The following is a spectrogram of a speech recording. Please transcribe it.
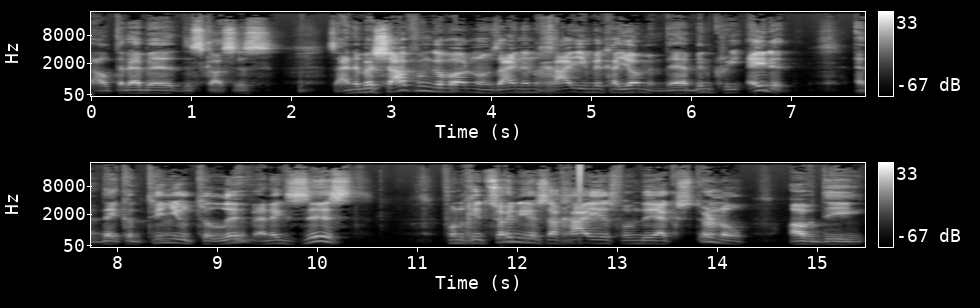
Alter Rebbe discusses, seine beschaffen geworden. They have been created and they continue to live and exist from chitzonius achayis, from the external of the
